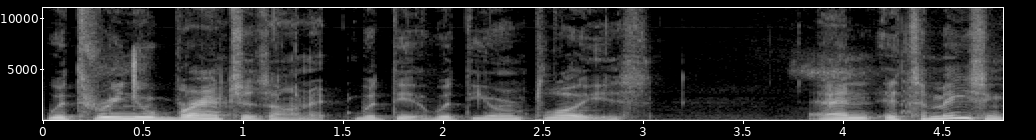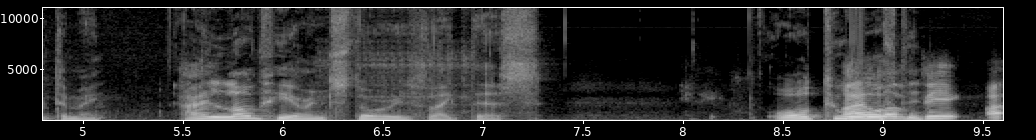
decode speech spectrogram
with three new branches on it with the with your employees. And it's amazing to me. I love hearing stories like this. All too I often. love being I,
